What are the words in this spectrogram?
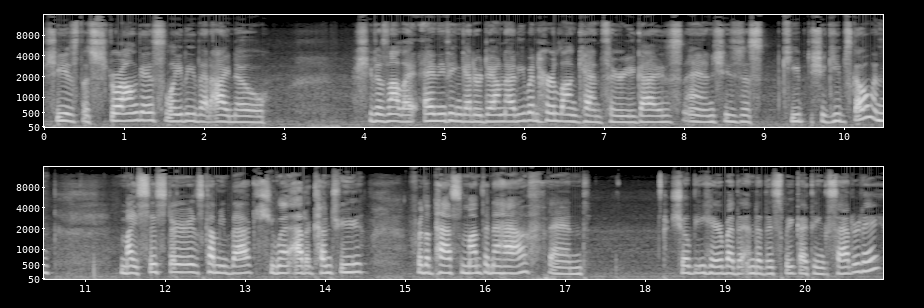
She is the strongest lady that I know. She does not let anything get her down, not even her lung cancer, you guys. And she's just keep she keeps going. My sister is coming back. She went out of country for the past month and a half, and she'll be here by the end of this week, I think Saturday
